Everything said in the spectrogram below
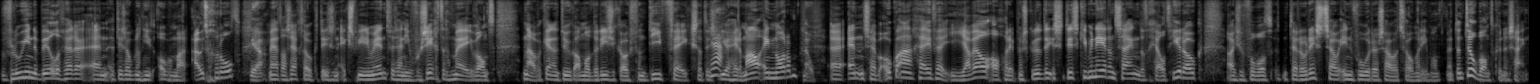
vloeiende beelden verder. En het is ook nog niet openbaar uitgerold. Ja. Meta zegt ook, het is een experiment. We zijn hier voorzichtig mee. Want nou, we kennen natuurlijk allemaal de risico's van deepfakes. Dat is Ja. hier helemaal enorm. Nou. Eh, en ze hebben ook al aangegeven, jawel, algoritmes kunnen dis- discriminerend zijn. Dat geldt hier ook. Als je bijvoorbeeld een terrorist zou invoeren, zou het zomaar iemand met een tulband kunnen zijn.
